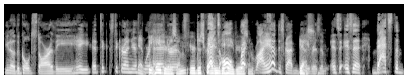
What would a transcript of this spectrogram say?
you know the gold star, the hey, a tick- sticker on your Yeah, forehead. or- behaviorism. You're describing all- behaviorism. right, I am describing Yes. behaviorism. It's it's a that's the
